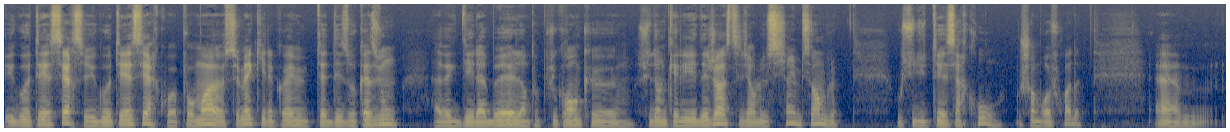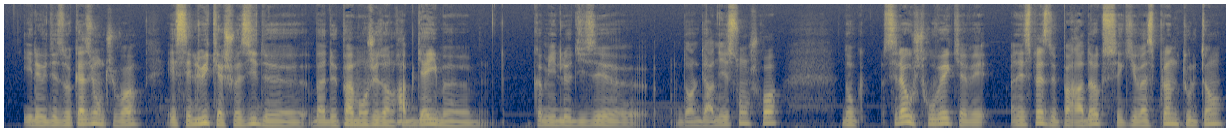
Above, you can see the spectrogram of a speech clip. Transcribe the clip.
Hugo TSR, c'est Hugo TSR, quoi. Pour moi, ce mec, il a quand même eu peut-être des occasions avec des labels un peu plus grands que celui dans lequel il est déjà, c'est-à-dire le sien, il me semble, ou celui du TSR Crew, Chambre Froide. Il a eu des occasions, tu vois. Et c'est lui qui a choisi de bah, de pas manger dans le rap game, euh, comme il le disait euh, dans le dernier son, je crois. Donc c'est là où je trouvais qu'il y avait un espèce de paradoxe, c'est qu'il va se plaindre tout le temps,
